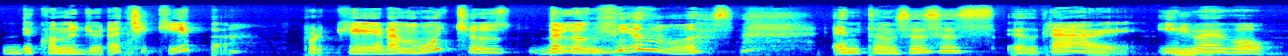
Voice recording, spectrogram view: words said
de cuando yo era chiquita, porque eran muchos de los mismos. Entonces es, grave. Y mm. luego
